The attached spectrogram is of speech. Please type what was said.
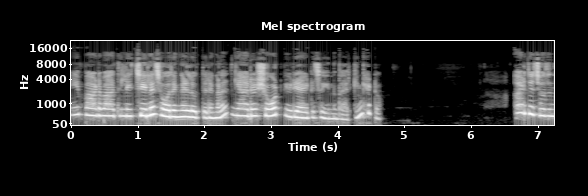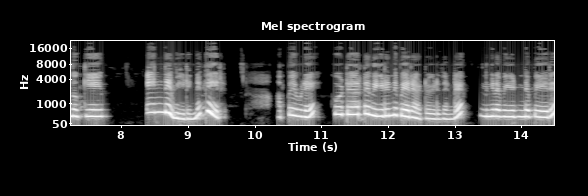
ഈ പാഠഭാഗത്തിലെ ചില ചോദ്യങ്ങളുടെ ഉത്തരങ്ങൾ ഞാനൊരു ഷോർട്ട് വീഡിയോ ആയിട്ട് ചെയ്യുന്നതായിരിക്കും കേട്ടോ. അടുത്ത ചോദ്യം നോക്കിയേ. എന്റെ വീടിന്റെ പേര്. അപ്പോൾ ഇവിടെ കൂട്ടുകാരുടെ വീടിന്റെ പേരാട്ടോ എഴുതണ്ടേ. നിങ്ങളുടെ വീടിന്റെ പേര്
